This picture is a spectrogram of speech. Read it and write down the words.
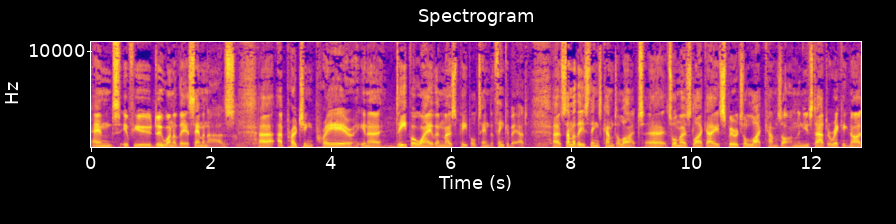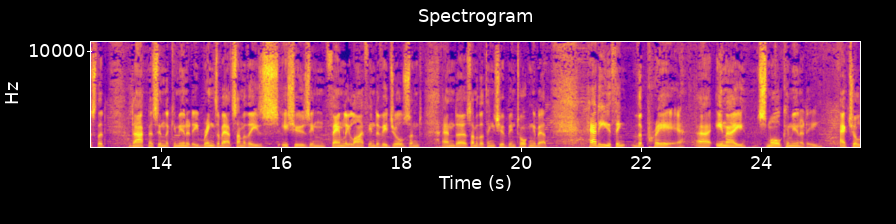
and if you do one of their seminars, uh, approaching prayer in a deeper way than most people tend to think about, uh, some of these things come to light. Uh, it's almost like a spiritual light comes on, and you start to recognise that darkness in the community brings about some of these issues in family life, individuals, and and uh, some of the things you've been talking about. How do you think the prayer uh, in a small community actually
